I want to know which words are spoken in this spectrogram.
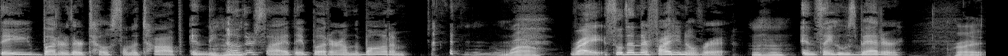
they butter their toast on the top, and the Mhm. other side they butter on the bottom. wow Right. So then they're fighting over it hmm and say who's better. right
